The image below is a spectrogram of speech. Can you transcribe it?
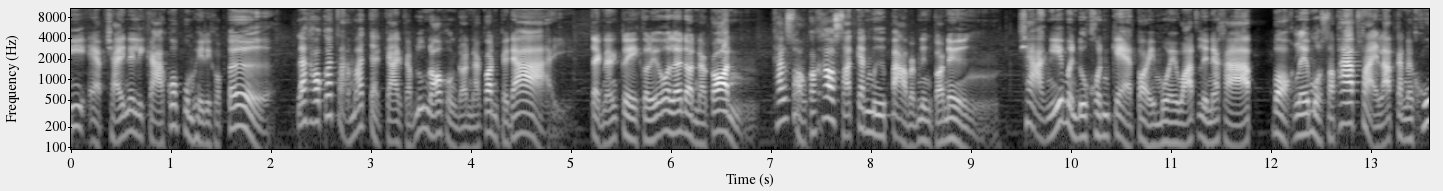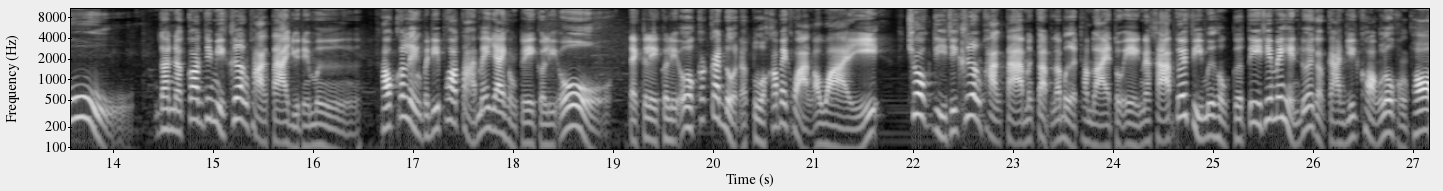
นี่แอบใช้นาฬิกาควบคุมเฮลิคอปเตอร์ และเขาก็สามารถจัดการกับลูกน้องของดอนนากอนไปได้ จากนั้นเกรโกริโอและดอนนากอน ทั้งสองก็เข้าซัดกันมือเปล่าแบบหนึ่งต่อหนึ่งฉากนี้เหมือนดูคนแก่ต่อยมวยวัดเลยนะครับ บอกเลยหมดสภาพสายลับกันนะคู่ดอนนากอนที่มีเครื่องพรางตาอยู่ในมือ เขาก็เล็งไปที่พ่อตาแม่ยายของเกรโกริโอ แต่เกรโกริโอก็กระโดดเอาตัวเข้าไปขวางเอาไว้ โชคดีที่เครื่องพรางตามันกลับระเบิดทำลายตัวเองนะครับ ด้วยฝีมือของเกอร์ตี้ที่ไม่เห็นด้วยกับการยึดครองโลกของพ่อ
